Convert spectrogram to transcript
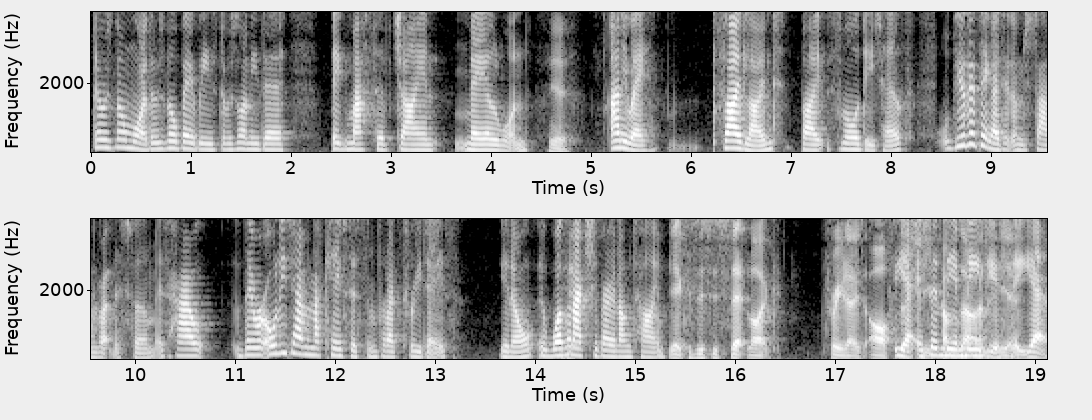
There was no more. There was no babies. There was only the big, massive, giant male one. Yeah, Anyway, sidelined by small details. The other thing I didn't understand about this film is how they were only down in that cave system for like three days. You know, it wasn't Yeah. actually a very long time. yeah, because this is set like three days after. yeah, she it's in the comes out, isn't it? immediacy. Yeah. yeah.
